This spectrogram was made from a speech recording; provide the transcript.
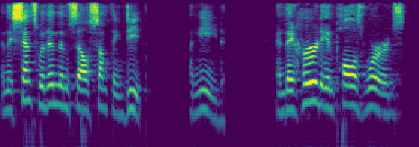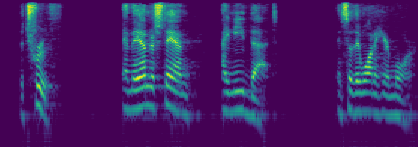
And they sense within themselves something deep, a need, and they heard in Paul's words the truth. And they understand, I need that. And so they want to hear more.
